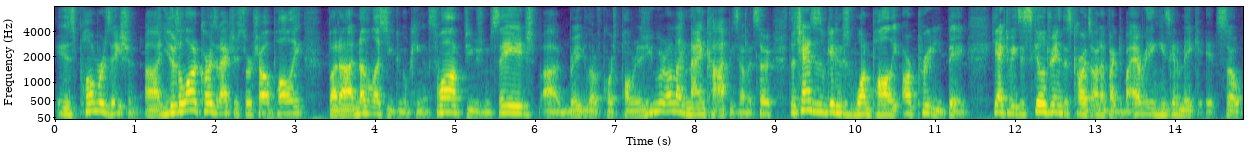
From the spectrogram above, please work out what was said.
is Polymerization. Uh, there's a lot of cards that actually search out Poly, but uh, nonetheless, you can go King of Swamp, Fusion Sage, uh, regular, of course, Polymerization. You run like nine copies of it. So the chances of getting just one Poly are pretty big. He activates his skill drain. This card's unaffected by everything. He's going to make it so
